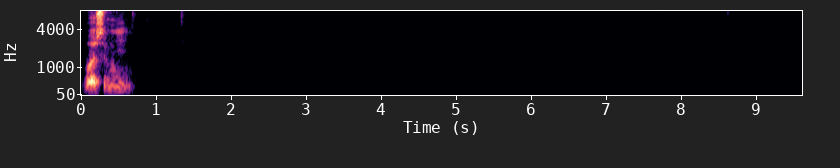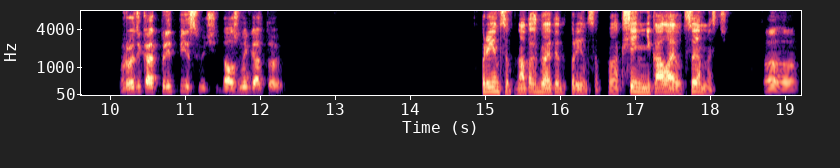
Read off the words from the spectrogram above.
Ваше мнение? Вроде как предписывающий, должны готовить. Принцип. Наташа говорит, это принцип. Ксения Николаева, ценность. Ага.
